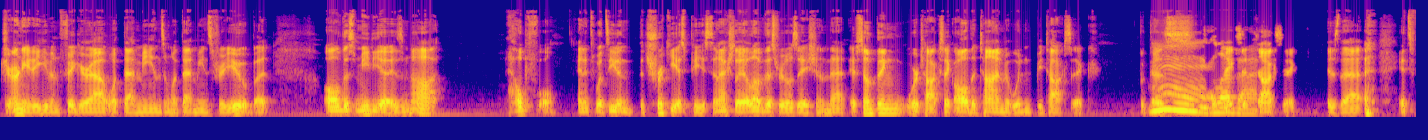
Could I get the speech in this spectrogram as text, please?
journey to even figure out what that means and what that means for you. But all this media is not helpful. And it's what's even the trickiest piece. And actually, I love this realization that if something were toxic all the time, it wouldn't be toxic because Mm, what makes that. it toxic is that it's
